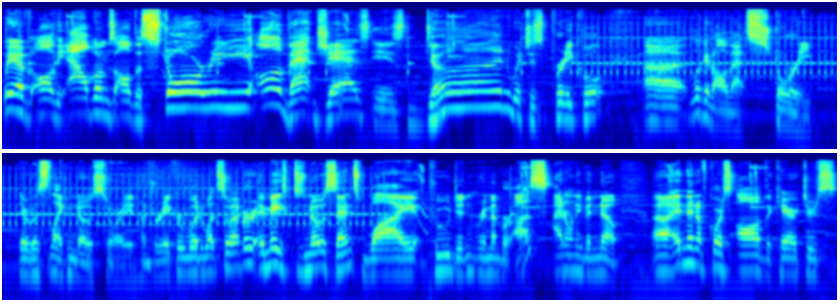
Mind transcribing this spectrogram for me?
We have all the albums, all the story, all that jazz is done, which is pretty cool. Uh, look at all that story. There was like no story in Hundred Acre Wood whatsoever. It makes no sense why Pooh didn't remember us. I don't even know. Uh, and then, of course, all of the characters,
